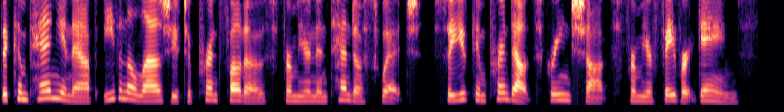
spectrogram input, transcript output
The companion app even allows you to print photos from your Nintendo Switch, so you can print out screenshots from your favorite games.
